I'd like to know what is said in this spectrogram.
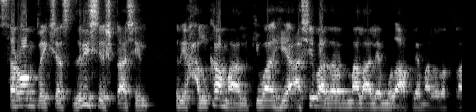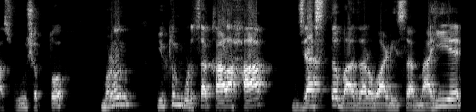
सर्वांपेक्षा जरी श्रेष्ठ असेल तरी हलका माल किंवा हे असे बाजारात माल आल्यामुळं आपल्या मालाला त्रास होऊ शकतो. म्हणून इथून पुढचा काळ हा जास्त बाजार वाढीचा नाहीये.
